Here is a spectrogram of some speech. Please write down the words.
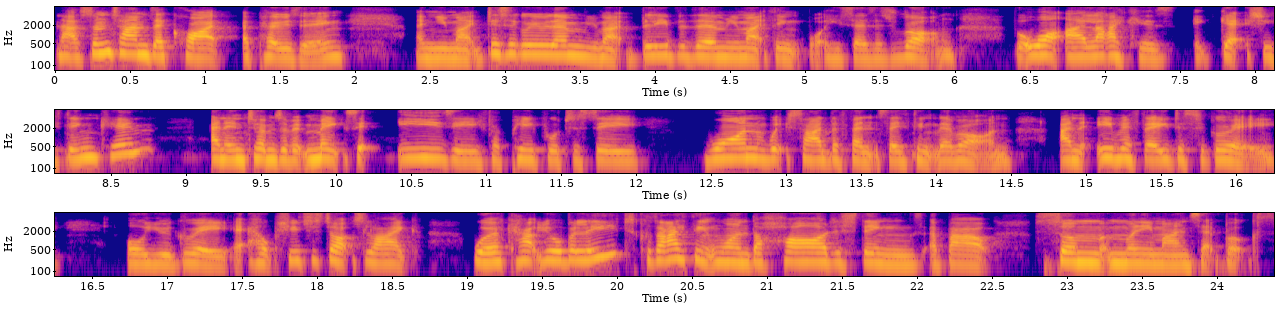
Now sometimes they're quite opposing and you might disagree with them you might believe with them you might think what he says is wrong. But what i like is it gets you thinking and in terms of it makes it easy for people to see one which side of the fence they think they're on and even if they disagree or you agree it helps you to start to like work out your beliefs because i think one of the hardest things about some money mindset books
